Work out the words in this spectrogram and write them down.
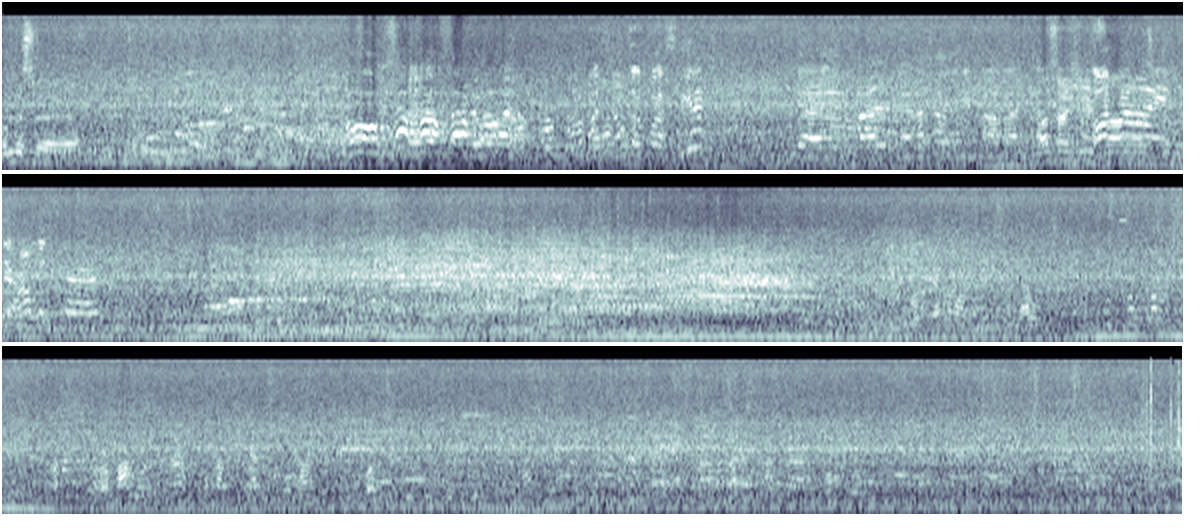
Bundeswehr, ja. Oh. Was ist da passiert? Der, der Wasserskifahrer. Wasserskifahrer Oh nein, der arme Kerl. Der macht, der macht ganz romantisch.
